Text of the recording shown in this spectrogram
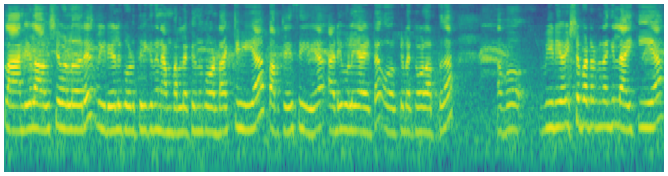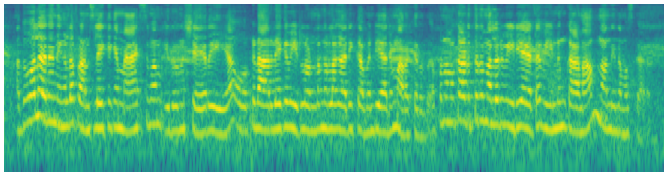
പ്ലാന്റുകൾ ആവശ്യമുള്ളവർ വീഡിയോയിൽ കൊടുത്തിരിക്കുന്ന നമ്പറിലൊക്കെ ഒന്ന് കോൺടാക്റ്റ് ചെയ്യുക പർച്ചേസ് ചെയ്യുക അടിപൊളിയായിട്ട് ഓർക്കിഡൊക്കെ വളർത്തുക. അപ്പോൾ വീഡിയോ ഇഷ്ടപ്പെട്ടിട്ടുണ്ടെങ്കിൽ ലൈക്ക് ചെയ്യുക. അതുപോലെ തന്നെ നിങ്ങളുടെ ഫ്രണ്ട്സിലേക്കൊക്കെ മാക്സിമം ഇതൊന്ന് ഷെയർ ചെയ്യുക. ഓർക്കിഡ് ആരുടെയൊക്കെ വീട്ടിലുണ്ടെന്നുള്ള കാര്യം കമന്റ് ചെയ്യാനും മറക്കരുത്. അപ്പോൾ നമുക്ക് അടുത്തൊരു നല്ലൊരു വീഡിയോ ആയിട്ട് വീണ്ടും കാണാം. നന്ദി നമസ്കാരം.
